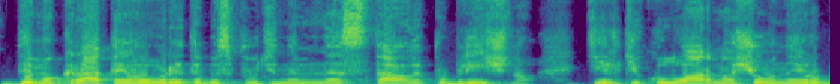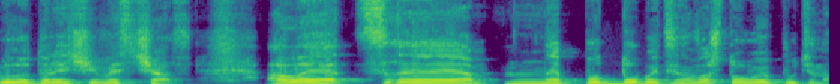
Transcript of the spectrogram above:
Демократи говорити би з Путіним не стали публічно, тільки кулуарно, що вони робили, до речі, весь час. Але це не подобається, не влаштовує Путіна.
